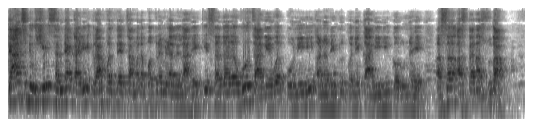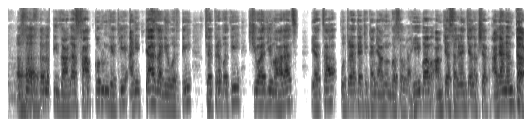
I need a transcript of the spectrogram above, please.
त्याच दिवशी संध्याकाळी ग्रामपंचायतचं आम्हाला पत्र मिळालेलं आहे की सदरहू जागेवर कोणीही अनधिकृतपणे काहीही करू नये. असं असताना सुद्धा असं असताना ती जागा साफ करून घेतली आणि त्या जागेवरती छत्रपती शिवाजी महाराज याचा पुतळा त्या ठिकाणी आणून बसवला. ही बाब आमच्या सगळ्यांच्या लक्षात आल्यानंतर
